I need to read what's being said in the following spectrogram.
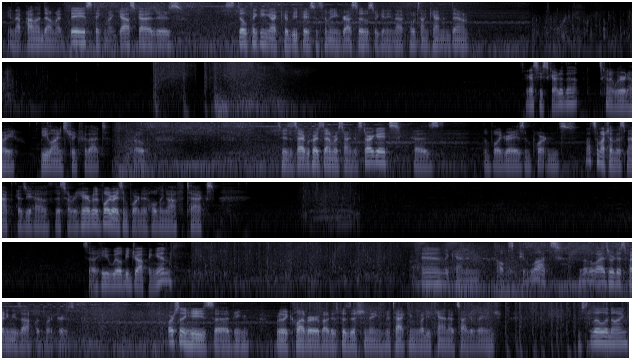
Getting that pylon down my base, taking my gas geysers. Still thinking I could be facing something aggressive, so getting that photon cannon down. I guess he scouted that. It's kind of weird how he beeline straight for that probe. As soon as the Cybercore's done, we're starting the Stargates, because the Void Ray is important. Not so much on this map, because you have this over here, but Void Ray is important at holding off attacks. So he will be dropping in. And the cannon helps a lot, because otherwise we're just fighting these off with workers. Fortunately, he's uh, being really clever about his positioning, attacking what he can outside of range. It's a little annoying.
